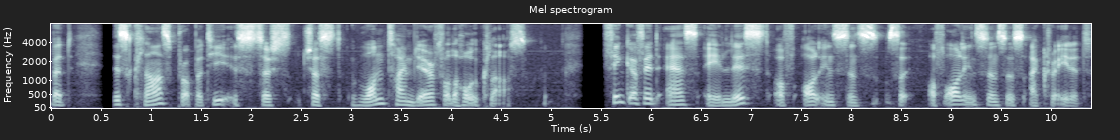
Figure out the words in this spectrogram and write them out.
But this class property is just, just one time there for the whole class. Think of it as a list of all instances of all instances I created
